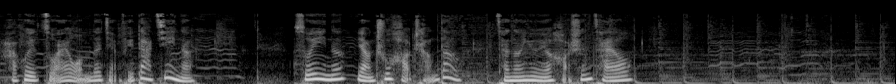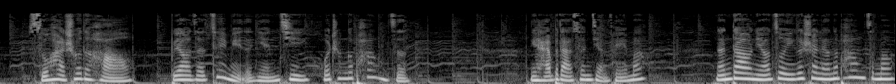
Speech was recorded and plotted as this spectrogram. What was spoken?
还会阻碍我们的减肥大计呢。所以呢，养出好肠道，才能拥有好身材哦。俗话说得好，不要在最美的年纪活成个胖子。你还不打算减肥吗？难道你要做一个善良的胖子吗？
